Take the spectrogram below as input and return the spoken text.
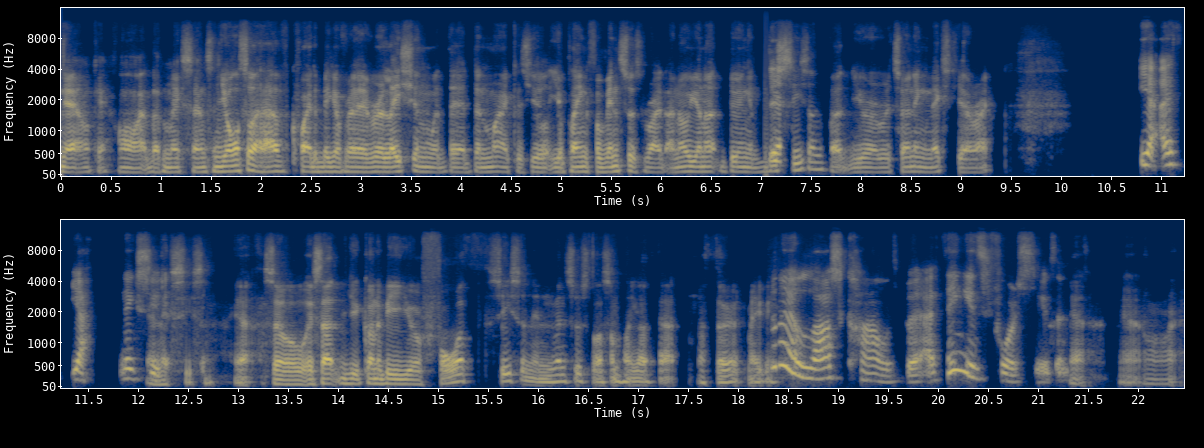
Yeah, okay. All right, that makes sense. And you also have quite a big of a relation with the Denmark because you're you're playing for Vinsus, right? I know you're not doing it this yeah. season, but you're returning next year, right? Yeah, I yeah, next yeah, Next season. Yeah. So is that you're gonna be your fourth season in Vinsus or something like that? A third maybe? I lost count, but I think it's fourth season. Yeah. Yeah. All right.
